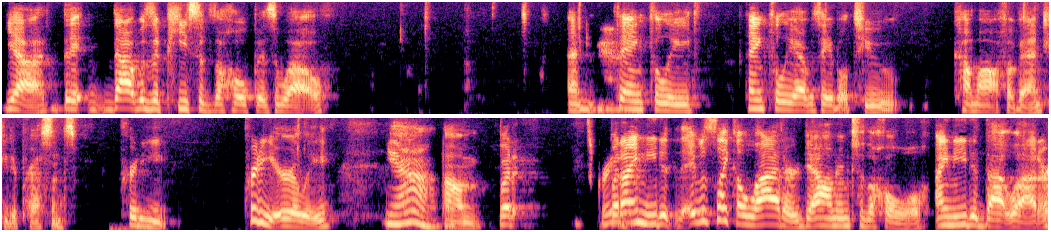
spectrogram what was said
yeah, they, that was a piece of the hope as well. And thankfully, thankfully, I was able to come off of antidepressants pretty, pretty early. Yeah. Um, but, but I needed, it was like a ladder down into the hole. I needed that ladder.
